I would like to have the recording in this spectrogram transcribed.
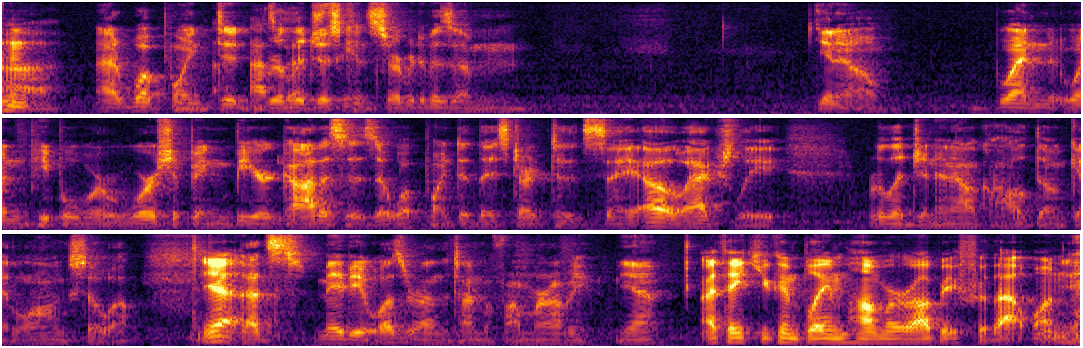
Mhm. Uh, At what point did aspects religious too. conservatism, you know, when when people were worshiping beer goddesses, at what point did they start to say, "Oh, actually, religion and alcohol don't get along so well"? Yeah, That's maybe it was around the time of Hammurabi. Yeah. I think you can blame Hammurabi for that one. Yeah.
